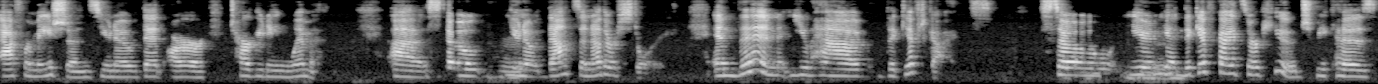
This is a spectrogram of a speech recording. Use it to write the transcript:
affirmations, you know, that are targeting women uh, so, mm-hmm. you know, that's another story. And then you have the gift guides. So you, mm-hmm. yeah, the gift guides are huge because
